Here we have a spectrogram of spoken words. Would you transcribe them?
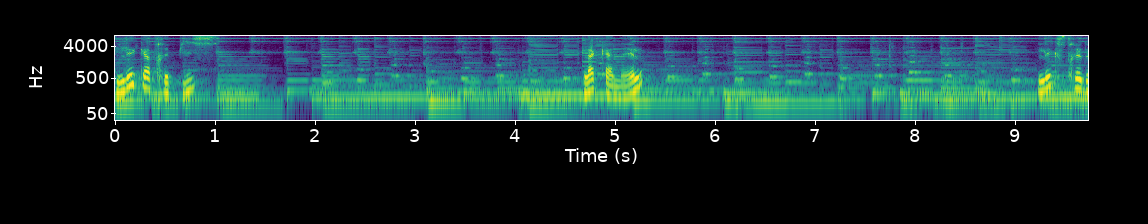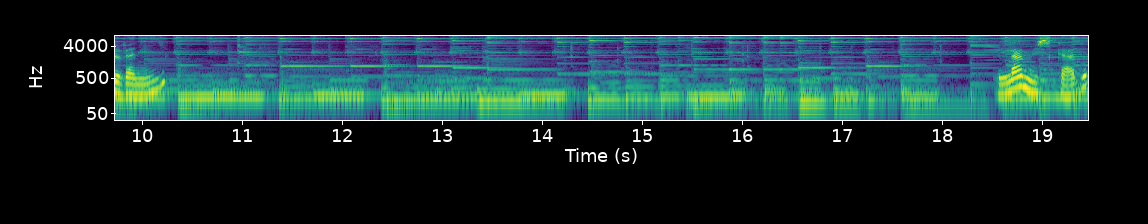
les quatre épices, la cannelle, l'extrait de vanille la muscade,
